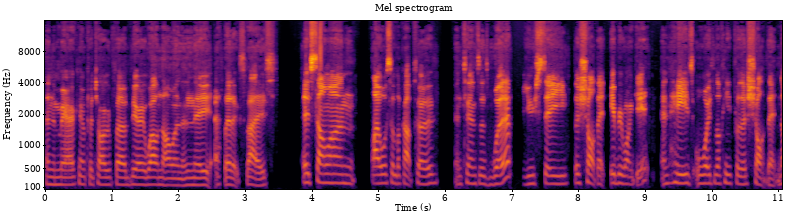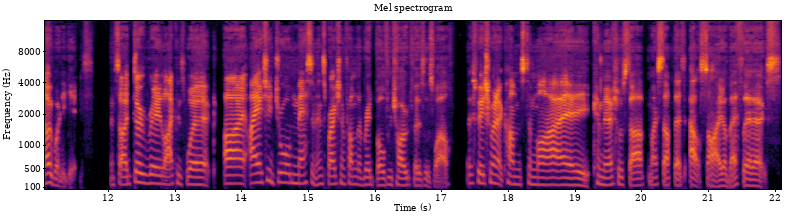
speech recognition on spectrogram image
an American photographer, very well known in the athletic space, is someone I also look up to in terms of work. You see the shot that everyone gets, and he's always looking for the shot that nobody gets. And so I do really like his work. I, I actually draw massive inspiration from the Red Bull photographers as well, especially when it comes to my commercial stuff, my stuff that's outside of athletics.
